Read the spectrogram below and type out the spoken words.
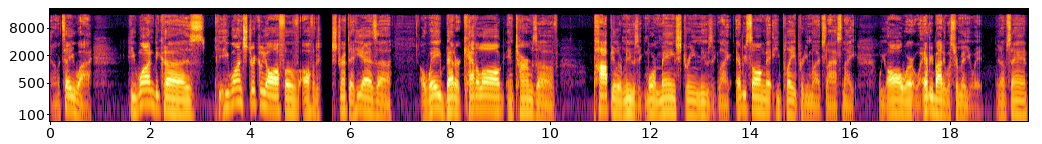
And I'm gonna tell you why. He won because he, he won strictly off of off of the strength that he has a a way better catalog in terms of popular music, more mainstream music. Like every song that he played pretty much last night, we all were, well, everybody was familiar with. You know what I'm saying?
